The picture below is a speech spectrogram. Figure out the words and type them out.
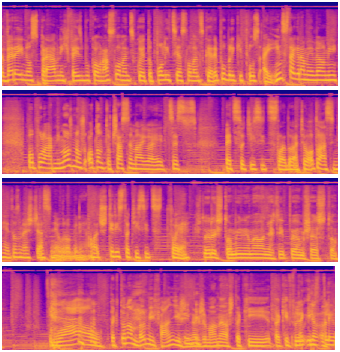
verejnosprávnych Facebookov na Slovensku. Je to Polícia Slovenskej republiky, plus aj Instagram je veľmi populárny. Možno už o tomto čase majú aj cez 500 tisíc sledovateľov. O to asi nie, to sme ešte asi neurobili, ale 400 tisíc to je. 400 minimálne, typujem 600. Wow, tak to nám veľmi fandíš, inak, že máme až taký, taký vplyv. Taký vplyv.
